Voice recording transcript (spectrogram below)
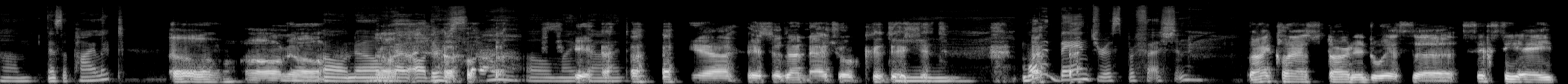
um, as a pilot. Oh, oh no. Oh no, No. there are others. oh my Yeah. God. Yeah, it's an unnatural condition. Mm. What a dangerous profession. My class started with uh, 68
